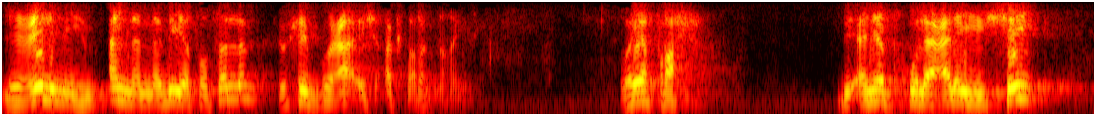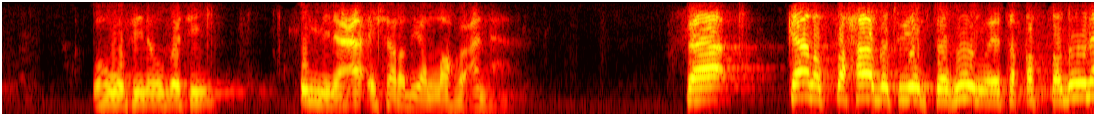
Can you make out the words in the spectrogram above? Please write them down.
لعلمهم أن النبي صلى الله عليه وسلم يحب عائشة أكثر من غيره. ويفرح بأن يدخل عليه الشيء وهو في نوبة أمنا عائشة رضي الله عنها. ف كان الصحابة يبتغون ويتقصدون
